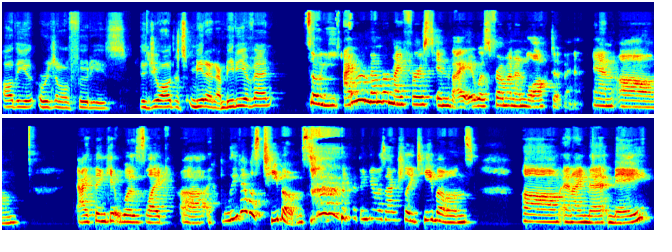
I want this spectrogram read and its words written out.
all the original foodies? Did you all just meet at a media event? So i remember my first invite. It was from an unlocked event and um I think it was like uh, I believe it was T Bones. I think it was actually T Bones. Um, and I met May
